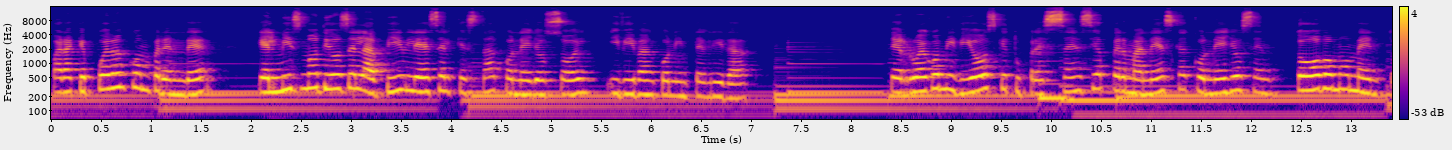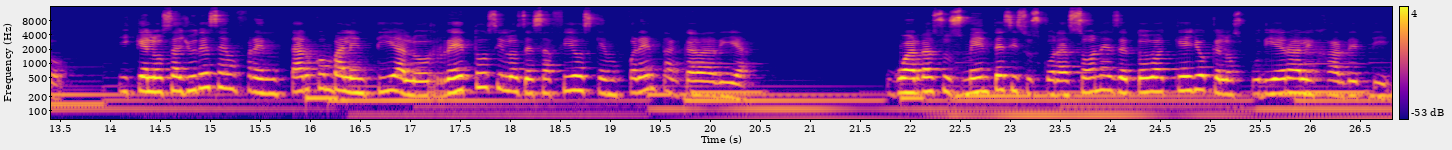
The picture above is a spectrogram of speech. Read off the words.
para que puedan comprender que el mismo Dios de la Biblia es el que está con ellos hoy y vivan con integridad. Te ruego, mi Dios, que tu presencia permanezca con ellos en todo momento y que los ayudes a enfrentar con valentía los retos y los desafíos que enfrentan cada día. Guarda sus mentes y sus corazones de todo aquello que los pudiera alejar de ti.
